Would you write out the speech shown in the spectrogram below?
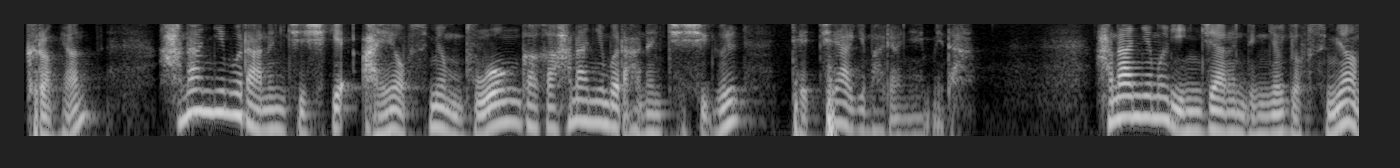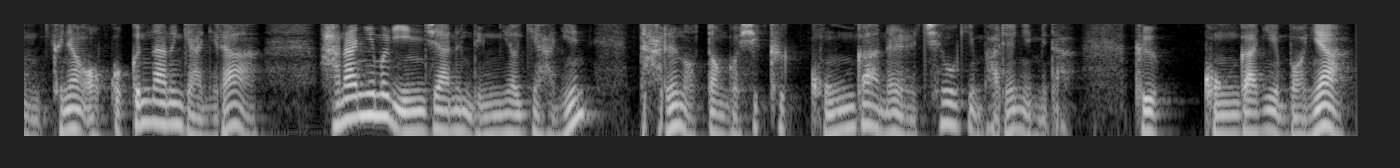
그러면 하나님을 아는 지식이 아예 없으면 무언가가 하나님을 아는 지식을 대체하기 마련입니다. 하나님을 인지하는 능력이 없으면 그냥 없고 끝나는 게 아니라 하나님을 인지하는 능력이 아닌 다른 어떤 것이 그 공간을 채우기 마련입니다. 그 공간이 뭐냐?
